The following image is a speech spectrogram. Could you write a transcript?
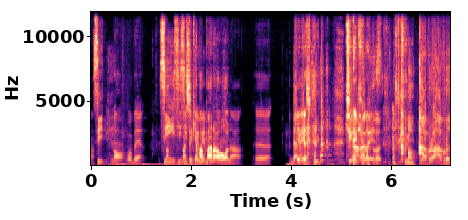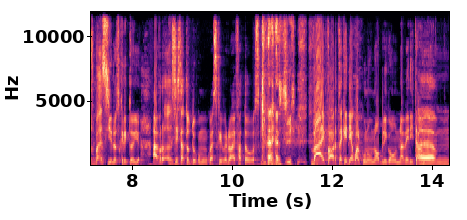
Ah, Sì. No, vabbè. Sì, Ma- sì, ma sì, si chiama ovviamente- Paraola. Eh, chi è che ha scritto? Chi che avrò, avrò sba- sì, l'ho scritto io. Avrò- sei stato tu comunque a scriverlo, hai fatto schifo. Eh, sì. Vai, forza, chiedi a qualcuno un obbligo o una verità. Ehm,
